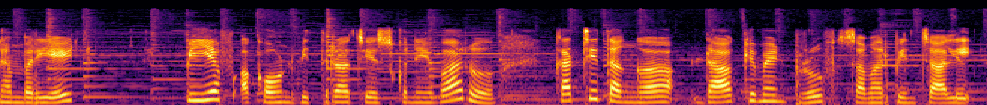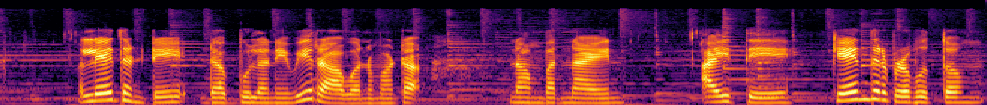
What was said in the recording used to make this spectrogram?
Number eight PF account withdraw చేసుకునేవారు ఖచ్చితంగా డాక్యుమెంట్ ప్రూఫ్ సమర్పించాలి. లేదంటే డబ్బులు అనేవి రావన్నమాట. నంబర్ నైన్ అయితే కేంద్ర ప్రభుత్వం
